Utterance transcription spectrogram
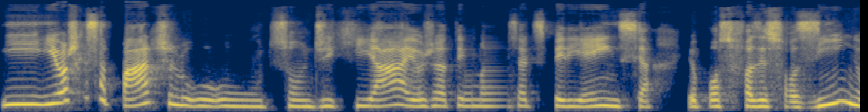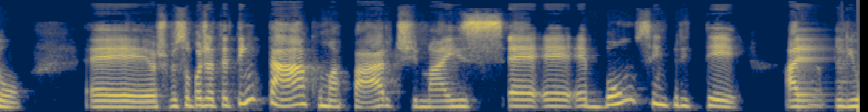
E, e, eu acho que essa parte, Hudson, de que ah, eu já tenho uma certa experiência, eu posso fazer sozinho, é, acho que a pessoa pode até tentar com uma parte, mas é, é, é bom sempre ter ali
